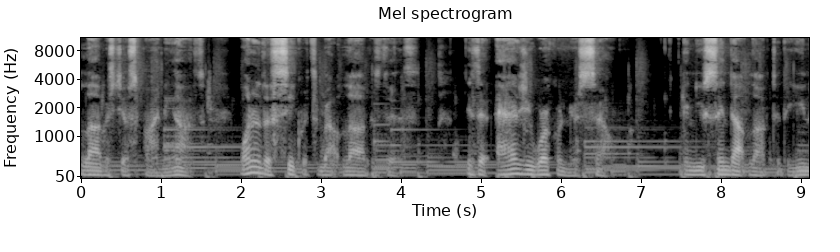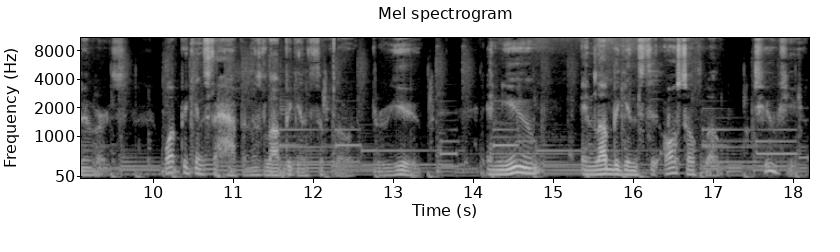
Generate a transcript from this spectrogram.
love is just finding us. One of the secrets about love is this is that as you work on yourself and you send out love to the universe, what begins to happen is love begins to flow through you. And you and love begins to also flow to you.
